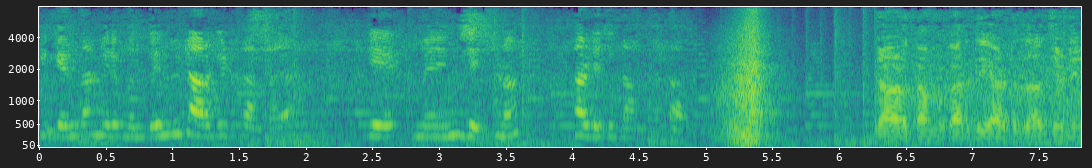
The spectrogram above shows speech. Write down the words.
ਕਿ ਕਹਿੰਦਾ ਮੇਰੇ ਬੰਦੇ ਨੂੰ ਵੀ ਟਾਰਗੇਟ ਕਰਦਾ ਆ ਕਿ ਮੈਂ ਇਹਨੂੰ ਦੇਖਣਾ ਤੁਹਾਡੇ 'ਚ ਦਮ ਨਾ ਨਾਲ ਕੰਮ ਕਰਦੇ 8-10 ਜਣੇ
